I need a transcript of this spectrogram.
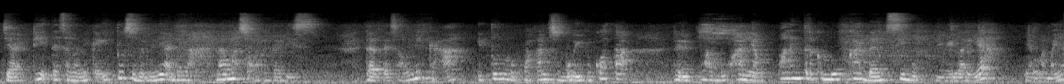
Jadi Tesalonika itu sebenarnya adalah nama seorang gadis. Dan Tesalonika itu merupakan sebuah ibu kota dari pelabuhan yang paling terkemuka dan sibuk di wilayah yang namanya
